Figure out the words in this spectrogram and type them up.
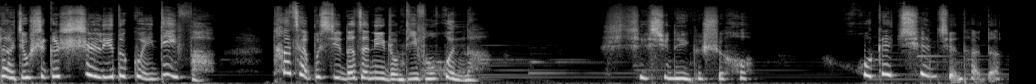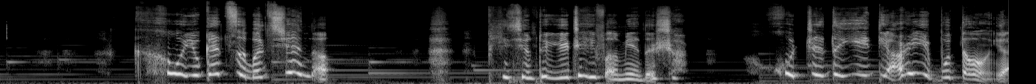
那就是个势利的鬼地方，他才不稀得在那种地方混呢。也许那个时候。我该劝劝他的，可我又该怎么劝呢？毕竟对于这方面的事儿，我真的一点儿也不懂呀。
